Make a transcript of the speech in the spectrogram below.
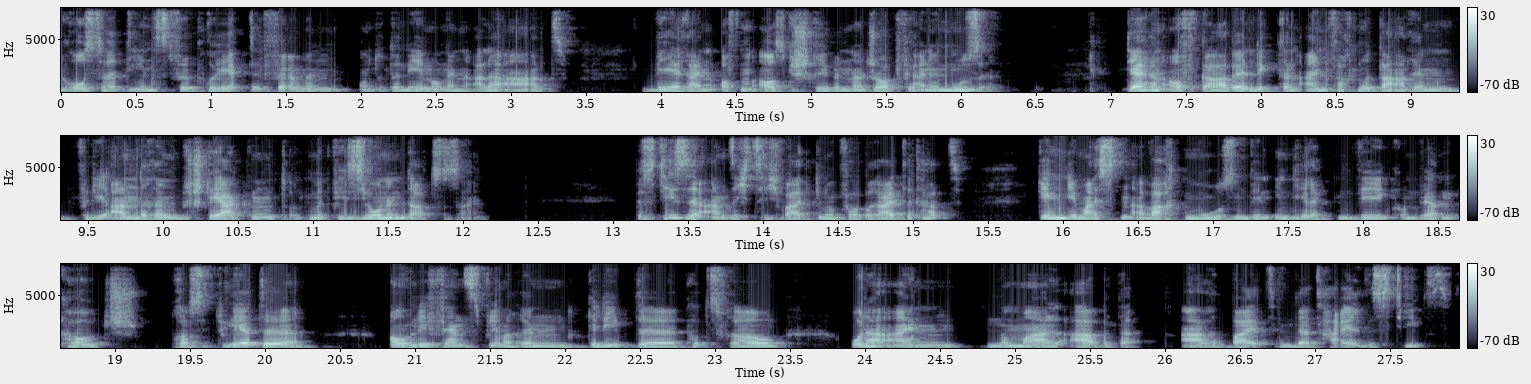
großer Dienst für Projekte, Firmen und Unternehmungen aller Art wäre ein offen ausgeschriebener Job für eine Muse. Deren Aufgabe liegt dann einfach nur darin, für die anderen bestärkend und mit Visionen da zu sein. Bis diese Ansicht sich weit genug verbreitet hat, gehen die meisten erwachten Musen den indirekten Weg und werden Coach, Prostituierte, OnlyFans-Streamerin, Geliebte, Putzfrau oder ein normal arbeitender Teil des Teams.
